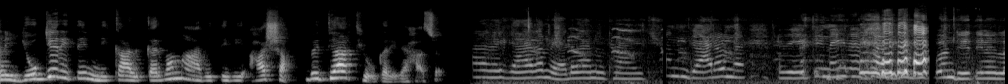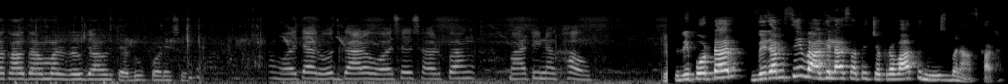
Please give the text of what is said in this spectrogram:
અને યોગ્ય રીતે નિકાલ કરવામાં આવે તેવી આશા વિદ્યાર્થીઓ કરી રહ્યા છે. ગારો મેળવાનું થાય છે. ગારો રેતી નહીં રખાતી પણ રેતી લખાવતા અમારે રોજ આવડે ત્યાં પડે છે. હોય ત્યાં રોજ ગાળો હોય છે સરપંચ માટી ન ખાવ રિપોર્ટર વિરમસિંહ વાઘેલા સાથે ચક્રવાત ન્યૂઝ બનાસકાંઠા.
